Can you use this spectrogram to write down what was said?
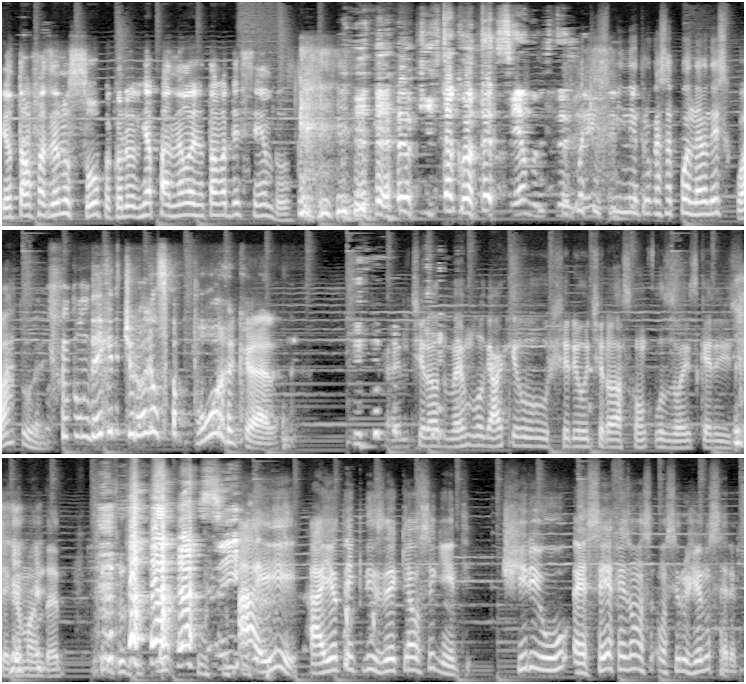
Eu tava fazendo sopa, quando eu vi a panela já tava descendo. o que, que tá acontecendo nesse Como é que esse menino entrou com essa panela nesse quarto, velho? Onde é que ele tirou essa porra, cara? Ele tirou do mesmo lugar que o Shiryu tirou as conclusões que ele chega mandando. Sim. Aí, aí eu tenho que dizer que é o seguinte: Shiryu, é, Seiya fez uma, uma cirurgia no cérebro.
